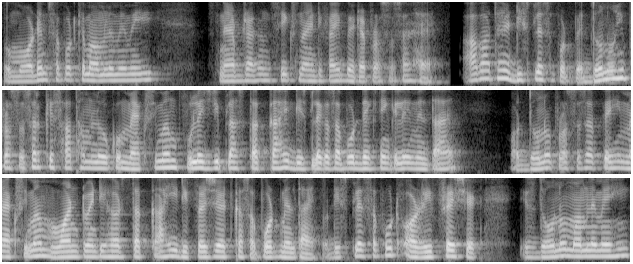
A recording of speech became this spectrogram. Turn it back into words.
तो मॉडेम सपोर्ट के मामले में भी Snapdragon six ninety five better processor है। अब आते हैं डिस्प्ले सपोर्ट पे। दोनों ही प्रोसेसर के साथ हम लोगों को मैक्सिमम फुल एचडी प्लस तक का ही डिस्प्ले का सपोर्ट देखने के लिए मिलता है। और दोनों प्रोसेसर पे ही मैक्सिमम 120 ट्वेंटी तक का ही रिफ्रेश रेट का सपोर्ट मिलता है। तो डिस्प्ले सपोर्ट और रिफ्रेश रेट इस दोनों मामले में ही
